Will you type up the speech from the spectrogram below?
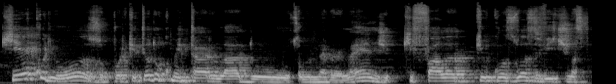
Que é curioso, porque tem o um documentário lá do, sobre o Neverland que fala que com as duas vítimas.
